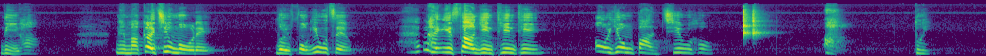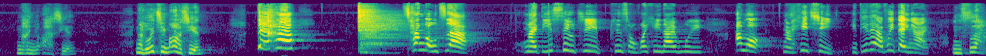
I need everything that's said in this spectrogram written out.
二哈，你妈该走没嘞？来锋又走，那一家人天天我用班就好。啊，对，那有阿仙，俺来接阿贤。对哈，厂公子啊，我的小机平常我喜欢来阿莫我去接，你弟弟还会定我？不是啊，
